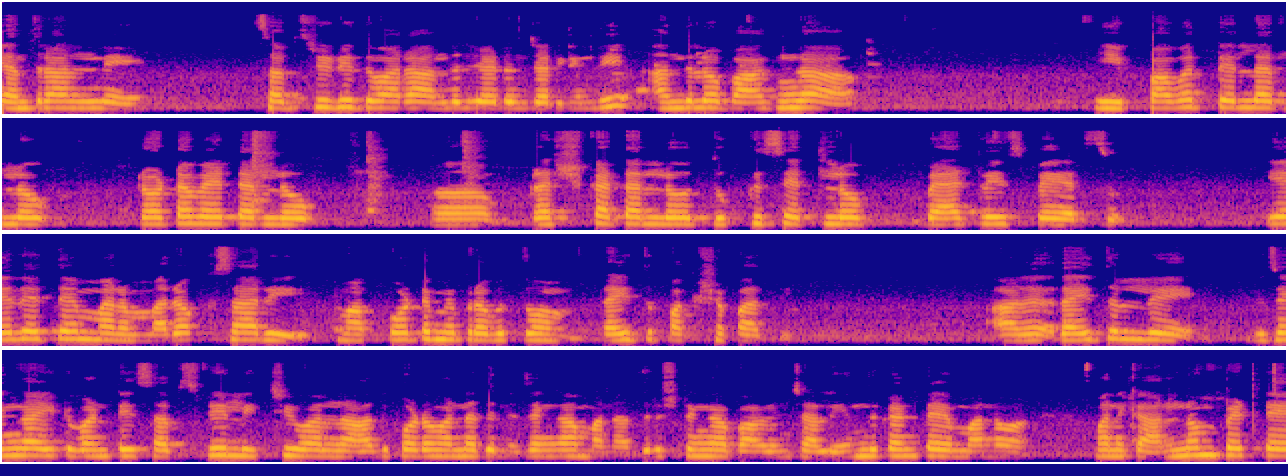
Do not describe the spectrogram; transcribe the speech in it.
యంత్రాలని సబ్సిడీ ద్వారా అందజేయడం జరిగింది. అందులో భాగంగా ఈ పవర్ టిల్లర్లు రోటోవేటర్లు బ్రష్ కట్టర్లు దుక్కు సెట్లు బ్యాటరీ స్పేయర్స్ ఏదైతే మనం మరొకసారి మా కూటమి ప్రభుత్వం రైతు పక్షపాతి రైతుల్ని నిజంగా ఇటువంటి సబ్సిడీలు ఇచ్చి వాళ్ళని ఆదుకోవడం అన్నది నిజంగా మన అదృష్టంగా భావించాలి. ఎందుకంటే మనం మనకి అన్నం పెట్టే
